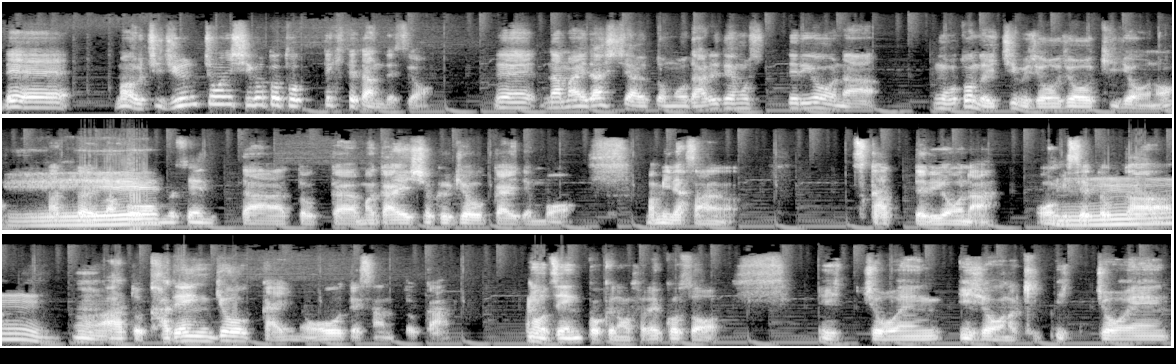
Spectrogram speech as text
で、まあ、うち順調に仕事取ってきてたんですよ。で、名前出しちゃうともう誰でも知ってるような、もうほとんど一部上場企業の、え例えばホームセンターとか、まあ、外食業界でも、まあ、皆さん使ってるようなお店とか、うんうん、あと家電業界の大手さんとか、もう全国のそれこそ1兆円以上のき、1兆円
